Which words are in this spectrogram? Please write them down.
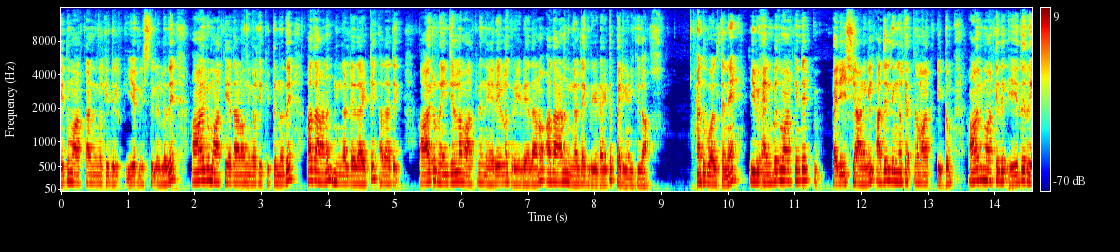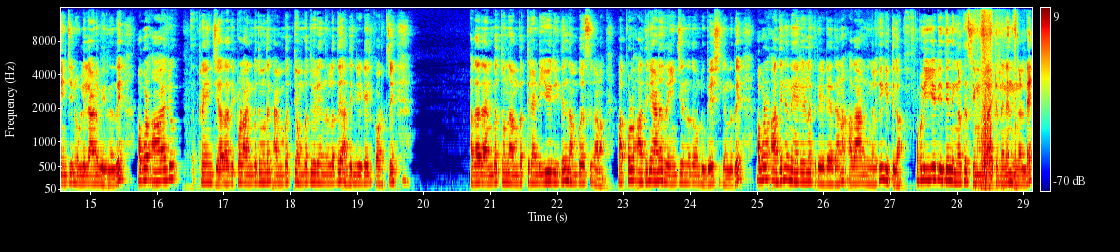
ഏത് മാർക്കാണ് നിങ്ങൾക്ക് ഇതിൽ ഈ ഒരു ലിസ്റ്റിലുള്ളത് ആ ഒരു മാർക്ക് ഏതാണോ നിങ്ങൾക്ക് കിട്ടുന്നത് അതാണ് നിങ്ങളുടേതായിട്ട് അതായത് ആ ഒരു റേഞ്ചിലുള്ള മാർക്കിന് നേരെയുള്ള ഗ്രേഡ് ഏതാണോ അതാണ് നിങ്ങളുടെ ഗ്രേഡായിട്ട് പരിഗണിക്കുക. അതുപോലെ തന്നെ ഈ ഒരു എൺപത് മാർക്കിന്റെ പരീക്ഷയാണെങ്കിൽ അതിൽ നിങ്ങൾക്ക് എത്ര മാർക്ക് കിട്ടും ആ ഒരു മാർക്ക് ഇതിൽ ഏത് റേഞ്ചിനുള്ളിലാണ് വരുന്നത് അപ്പോൾ ആ ഒരു റേഞ്ച് അതായത് ഇപ്പോൾ അൻപത് മുതൽ അമ്പത്തി ഒമ്പത് വരെ എന്നുള്ളത് അതിന്റെ ഇടയിൽ കുറച്ച് അതായത് അൻപത്തൊന്ന് അമ്പത്തിരണ്ട് ഈ ഒരു രീതിയിൽ നമ്പേഴ്സ് കാണാം. അപ്പോൾ അതിനെയാണ് റേഞ്ച് എന്നതുകൊണ്ട് ഉദ്ദേശിക്കുന്നത്. അപ്പോൾ അതിന് നേരെയുള്ള ഗ്രേഡ് ഏതാണ്? അതാണ് നിങ്ങൾക്ക് കിട്ടുക. അപ്പോൾ ഈ ഒരു രീതിയിൽ നിങ്ങൾക്ക് സിമ്പിളായിട്ട് തന്നെ നിങ്ങളുടെ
